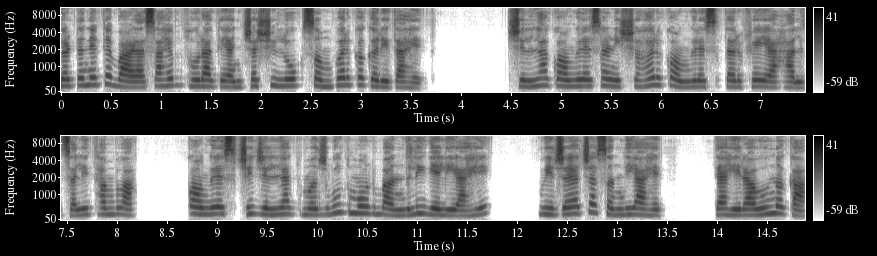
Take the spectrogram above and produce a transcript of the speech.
गटनेते बाळासाहेब थोरात यांच्याशी लोक संपर्क करीत आहेत. जिल्हा काँग्रेस आणि शहर काँग्रेसतर्फे या हालचाली थांबवा. काँग्रेसची जिल्ह्यात मजबूत मोठ बांधली गेली आहे. विजयाच्या संधी आहेत. त्या हिरावू नका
